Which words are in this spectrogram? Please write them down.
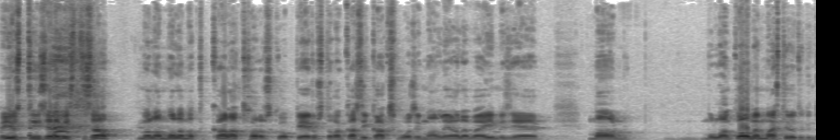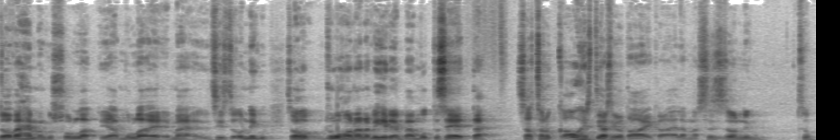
Me just niin selvisi, että saat, me ollaan molemmat kalat horoskooppia edustava 82 vuosimallia olevia ihmisiä. Mä oon mulla on kolme maisteritutkintoa vähemmän kuin sulla, ja mulla ei, mä, siis on niinku, se on ruoho on aina vihreämpää, mutta se, että sä oot saanut kauheasti asioita aikaa elämässä, se on, niinku, se on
